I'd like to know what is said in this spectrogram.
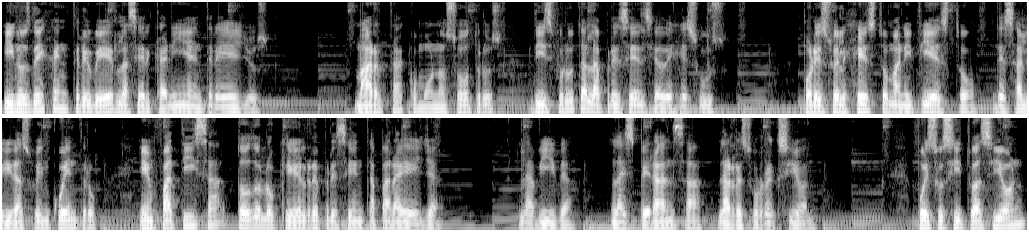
y nos deja entrever la cercanía entre ellos. Marta, como nosotros, disfruta la presencia de Jesús. Por eso el gesto manifiesto de salir a su encuentro enfatiza todo lo que Él representa para ella, la vida, la esperanza, la resurrección. Pues su situación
